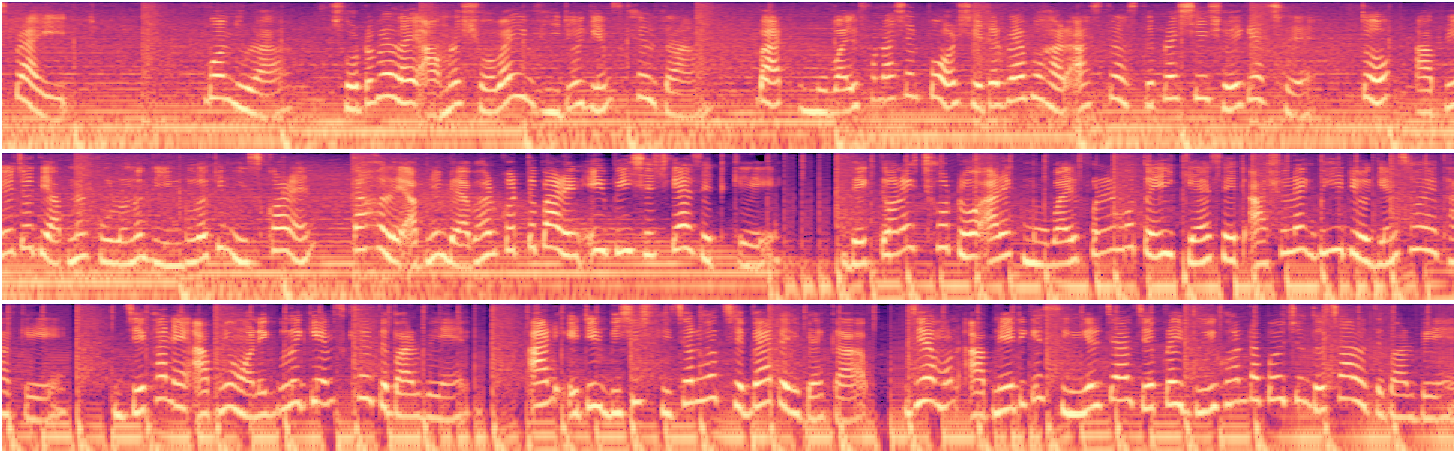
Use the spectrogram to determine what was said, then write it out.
স্প্রাইট বন্ধুরা, ছোটবেলায় আমরা সবাই ভিডিও গেমস খেলতাম। বাট মোবাইল ফোন আসার পর সেটার ব্যবহার আস্তে আস্তে প্রায় শেষ হয়ে গেছে। তো আপনিও যদি আপনার পুরনো দিনগুলোকে মিস করেন, তাহলে আপনি ব্যবহার করতে পারেন এই বিশেষ গ্যাজেটকে দেখতে অনেক ছোট আর এক মোবাইল ফোনের মতো এই গ্যাজেট আসলে এক ভিডিও গেমস হয়ে থাকে, যেখানে আপনি অনেকগুলো গেমস খেলতে পারবেন। আর এটির বিশেষ ফিচার হচ্ছে ব্যাটারি ব্যাকআপ যেমন আপনি এটিকে সিঙ্গেল চার্জে প্রায় দুই ঘণ্টা পর্যন্ত চালাতে পারবেন।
